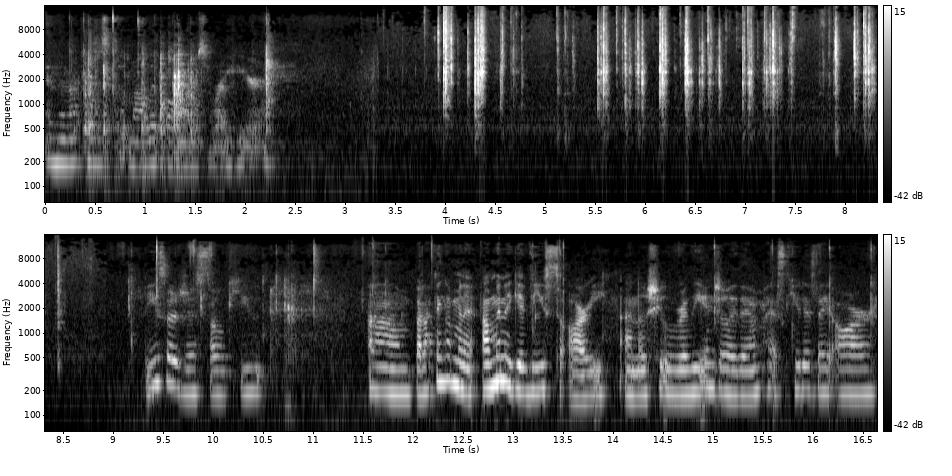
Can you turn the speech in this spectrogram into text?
And then I can just put my lip balms right here. These are just so cute. Um, but I think I'm gonna I'm gonna give these to Ari. I know she will really enjoy them, as cute as they are.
